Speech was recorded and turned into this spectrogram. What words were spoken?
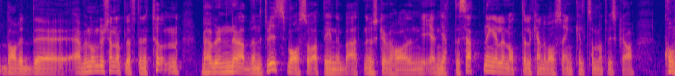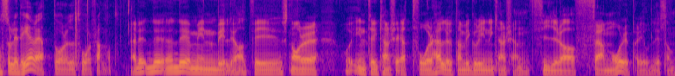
David, eh, även om du känner att luften är tunn behöver det nödvändigtvis vara så att det innebär att nu ska vi ha en, en jättesättning eller nåt eller kan det vara så enkelt som att vi ska konsolidera ett år eller två år framåt? Ja, det, det, det är min bild. Ja. Att vi snarare, och inte kanske ett, två år heller, utan vi går in i kanske en fyra, femårig period. Liksom.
